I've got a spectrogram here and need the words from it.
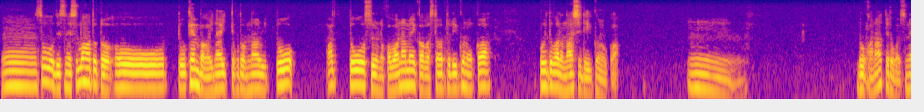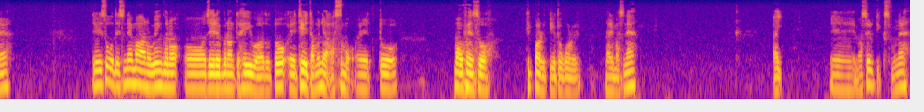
うーん、そうですね、スマートと、おーと、ケンバがいないってことになると、あどうするのか、ワナメーカーがスタートで行くのか、ポイントガードなしで行くのか。うーん、どうかなってとこですね。で、そうですね、まあ、あの、ウィングのジェイレブラント・ヘイワードと、えー、テイタムには明日も、えー、っと、まあ、オフェンスを引っ張るっていうところになりますね。えー、まあ、セルティックスもね、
